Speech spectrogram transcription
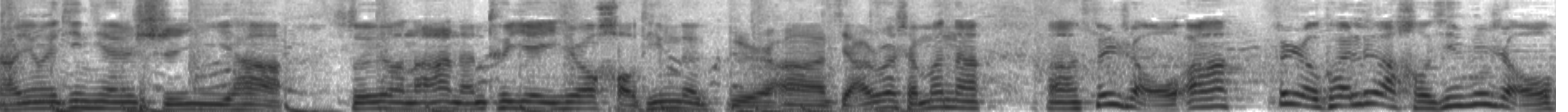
啊因为今天十一哈所以说呢阿南推荐一首好听的歌啊假如说什么呢？啊分手啊分手快乐好心分手。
